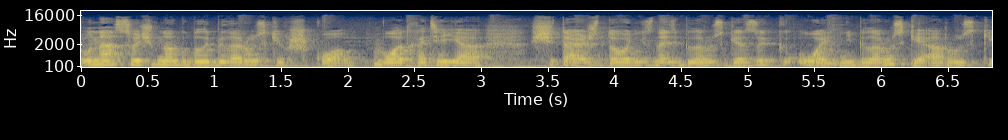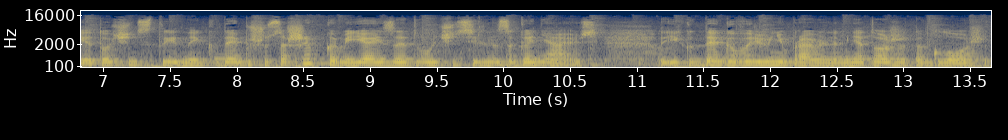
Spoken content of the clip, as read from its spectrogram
у нас очень много было белорусских школ, вот, хотя я считаю, что не знать белорусский язык, ой, не белорусский, а русский, это очень стыдно, и когда я пишу с ошибками, я из-за этого очень сильно загоняюсь, и когда я говорю неправильно, меня тоже это гложет.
